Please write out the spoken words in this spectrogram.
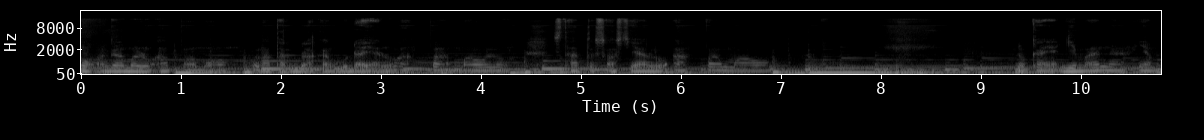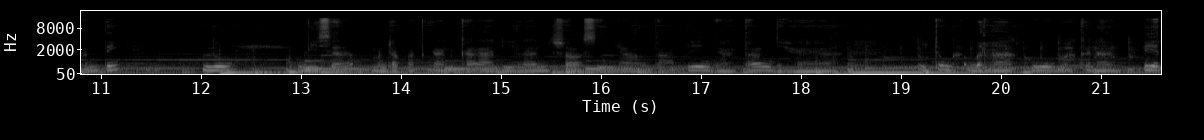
Mau agama lu apa mau latar belakang budaya lu apa mau lu status sosial lu apa mau lu kayak gimana? Yang penting lu bisa mendapatkan keadilan sosial. Tapi nyatanya itu nggak berlaku bahkan hampir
